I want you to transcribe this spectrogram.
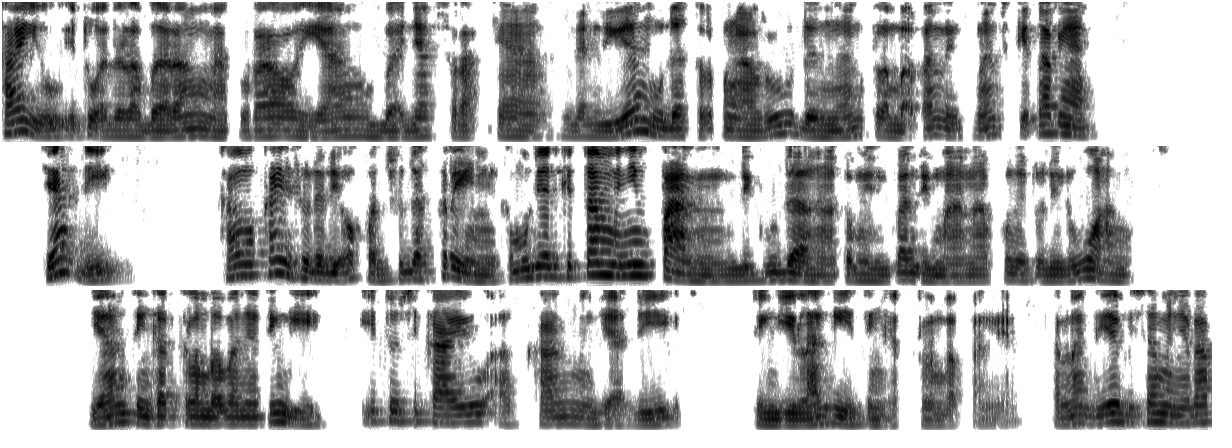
kayu itu adalah barang natural yang banyak seratnya dan dia mudah terpengaruh dengan kelembapan lingkungan sekitarnya. Jadi, kalau kayu sudah di oven, sudah kering, kemudian kita menyimpan di gudang atau menyimpan di mana pun itu di ruang, yang tingkat kelembabannya tinggi, itu si kayu akan menjadi tinggi lagi tingkat kelembabannya. Karena dia bisa menyerap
